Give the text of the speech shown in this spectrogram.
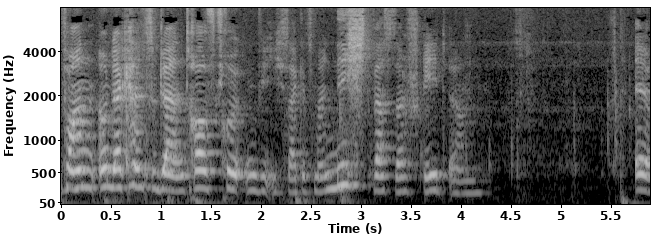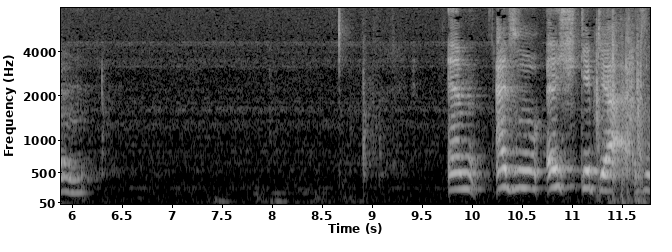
Von, und da kannst du dann draufdrücken, wie ich sag jetzt mal nicht, was da steht. Ähm, ähm, ähm, also ich gebe dir, also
